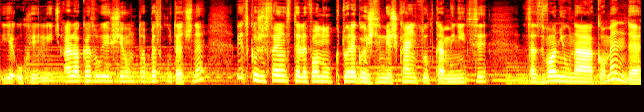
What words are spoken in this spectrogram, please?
je uchylić, ale okazuje się to bezskuteczne, więc korzystając z telefonu któregoś z mieszkańców kamienicy, zadzwonił na komendę,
